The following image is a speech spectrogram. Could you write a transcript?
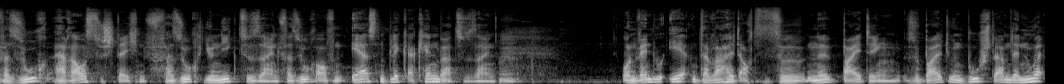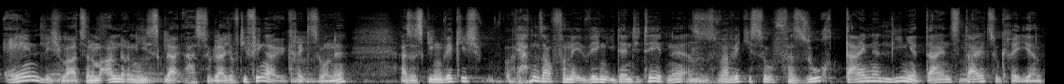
Versuch herauszustechen, versuch unique zu sein, versuch auf den ersten Blick erkennbar zu sein. Mhm. Und wenn du eher, da war halt auch so, ne, Biting, sobald du einen Buchstaben, der nur ähnlich war zu einem anderen, hieß, hast du gleich auf die Finger gekriegt, so, ne? Also es ging wirklich, wir hatten es auch von wegen Identität, ne? Also es war wirklich so, versuch deine Linie, deinen Style zu kreieren.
